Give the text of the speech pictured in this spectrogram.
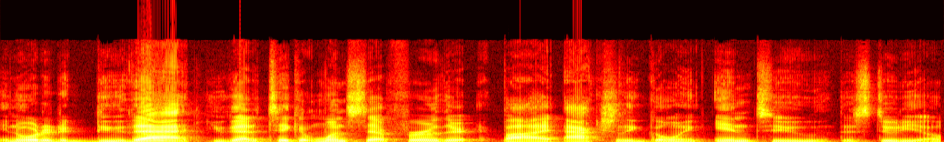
In order to do that, you got to take it one step further by actually going into the studio.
